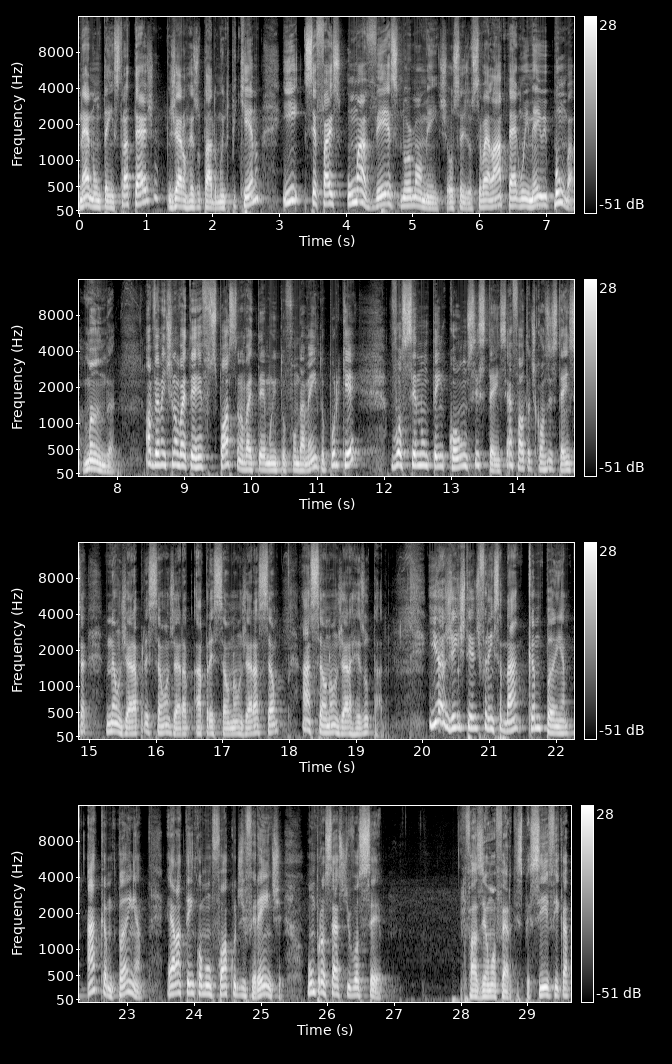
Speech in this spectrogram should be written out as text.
né? Não tem estratégia, gera um resultado muito pequeno e você faz uma vez normalmente. Ou seja, você vai lá, pega um e-mail e pumba, manda. Obviamente não vai ter resposta, não vai ter muito fundamento, porque você não tem consistência. A falta de consistência não gera pressão, gera, a pressão não gera ação, a ação não gera resultado. E a gente tem a diferença da campanha. A campanha, ela tem como um foco diferente um processo de você fazer uma oferta específica,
